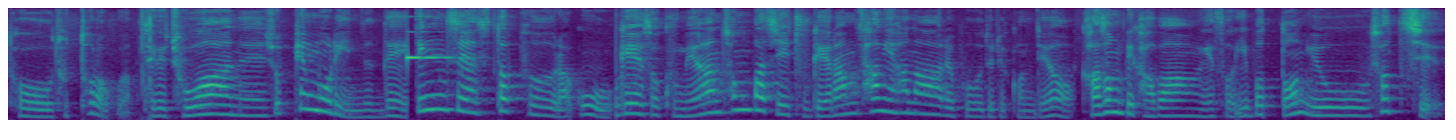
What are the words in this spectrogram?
더 좋더라고요. 되게 좋아하는 쇼핑몰이 있는데 띵즈 앤스터프라고 거기에서 구매한 청바지 두 개랑 상의 하나를 보여드릴 건데요. 가성비 가방에서 입었던 이 셔츠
